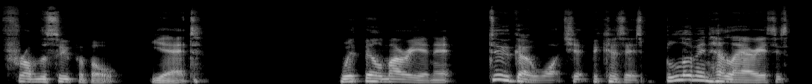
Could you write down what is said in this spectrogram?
from the Super Bowl yet, with Bill Murray in it, do go watch it because it's blooming hilarious. It's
